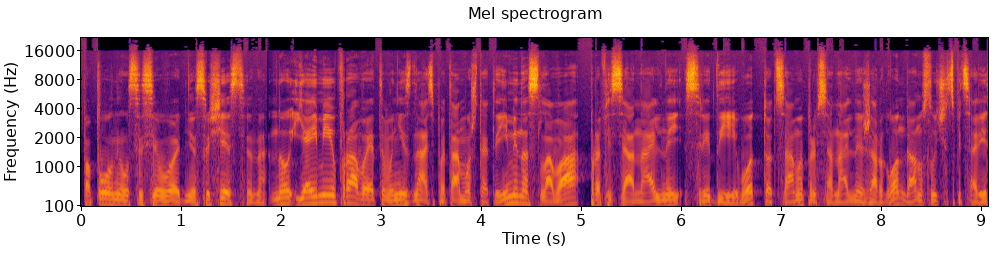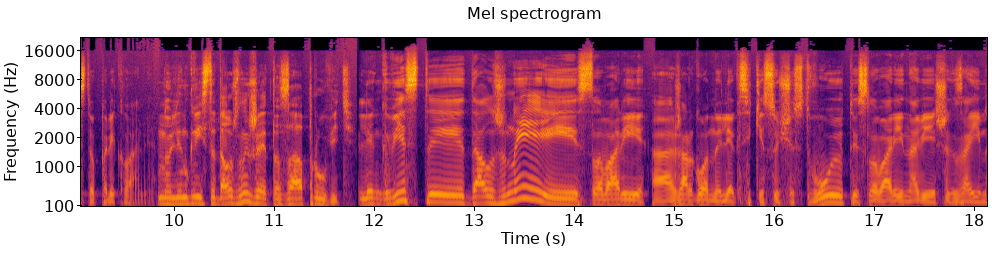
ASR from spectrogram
пополнился сегодня существенно. Но я имею право этого не знать, потому что это именно слова профессиональной среды. Вот тот самый профессиональный жаргон, в данном случае специалистов по рекламе. Но лингвисты должны же это заапрувить. Лингвисты должны, и словари э, жаргонной лексики существуют, и словари новейших заимствований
